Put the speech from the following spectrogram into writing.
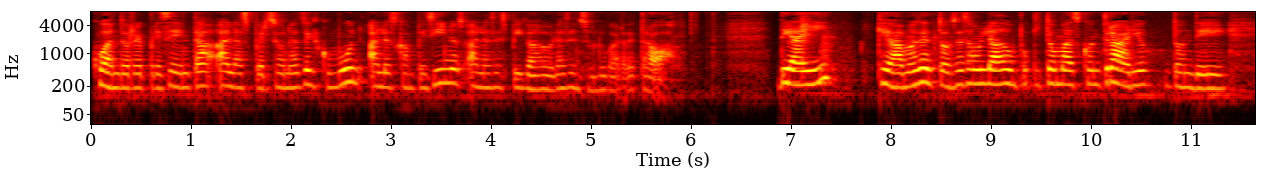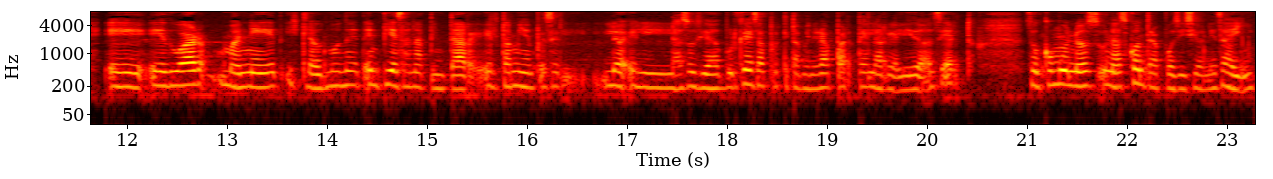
cuando representa a las personas del común, a los campesinos, a las espigadoras en su lugar de trabajo. De ahí que vamos entonces a un lado un poquito más contrario, donde eh, Edouard Manet y Claude Monet empiezan a pintar él también pues la, sociedad burguesa porque también era parte de la realidad, ¿cierto? Son como unos, unas contraposiciones ahí.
